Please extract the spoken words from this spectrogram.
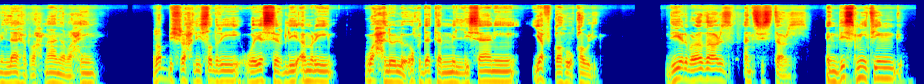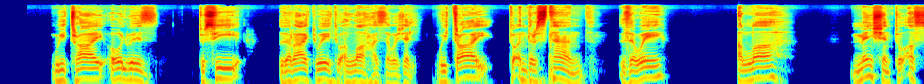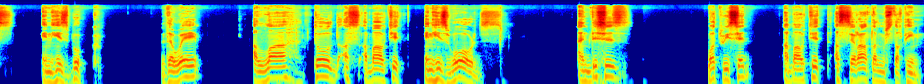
بسم الله الرحمن الرحيم رب اشرح لي صدري ويسر لي امري واحلل عقدة من لساني يفقه قولي. Dear brothers and sisters, in this meeting we try always to see the right way to Allah Azza wa Jal. We try to understand the way Allah mentioned to us in His book, the way Allah told us about it in His words. And this is what we said about it As-Sirat al-Mustaqim.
